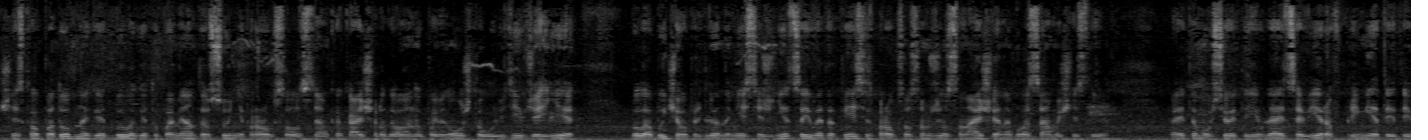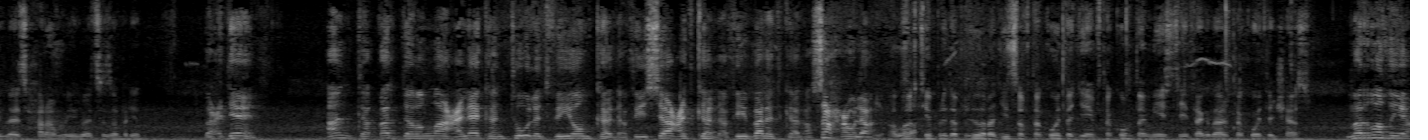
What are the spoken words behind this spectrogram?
Шейх сказал, подобное, говорит, было, говорит, упомянуто в сунне пророк, саллаху как Айша Радалан упомянул, что у людей в Джагиле был обычай в определенном месте жениться, и в этот месяц пророк саллаху женился на Айше, и она была самой счастливой. Поэтому все это является вера в приметы, это является харамом, является запретом. بعدين أنت قدر الله عليك أن تولد في يوم كذا في ساعة كذا في بلد كذا صح أو لا Аллах тебе предопределил родиться в такой-то день, в таком-то месте и так далее, в такой-то час. من رضي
